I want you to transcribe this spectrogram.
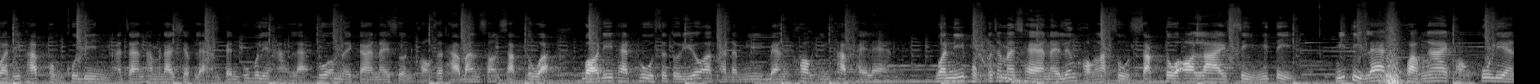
วัสดีครับ ผมครูดิน อาจารย์ธรรมดาเฉียบแหลม เป็นผู้บริหารและผู้อำนวยการในส่วนของสถาบันสอนสักตัว Body Tattoo Studio Academy Bangkok i n c u b Thailand วันนี้ผมก็จะมาแชร์ในเรื่องของหลักสูตรสักตัวออนไลน์ 4 มิติ มิติแรกคือความง่ายของผู้เรียน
